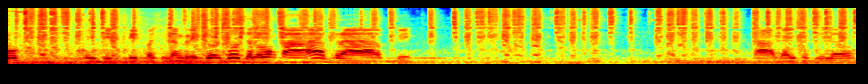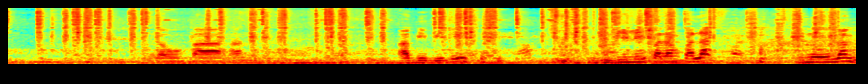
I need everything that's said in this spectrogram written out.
Oh, may bitbit pa silang redor. So, dalawang kaha. Grabe. Tagay pa sila. oh. Dalawang kaha. Ah, bibili. bibili pa lang pala. Sinulang.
